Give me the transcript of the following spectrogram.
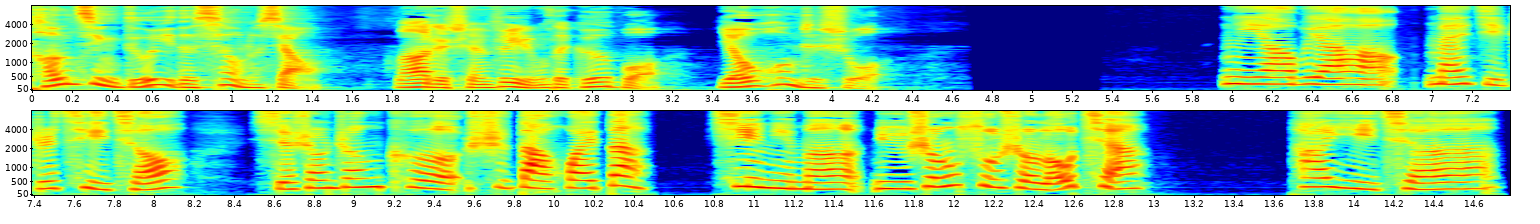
唐静得意的笑了笑，拉着陈飞荣的胳膊，摇晃着说：“你要不要买几只气球，写上张克是大坏蛋，信你们女生宿舍楼前？他以前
